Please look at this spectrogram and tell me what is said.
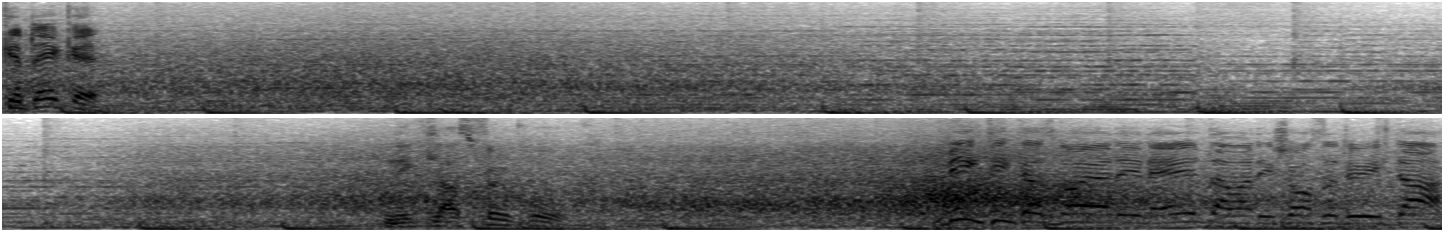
Gibt Ecke. Niklas Füllkrug. Hält, aber die Chance natürlich da.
